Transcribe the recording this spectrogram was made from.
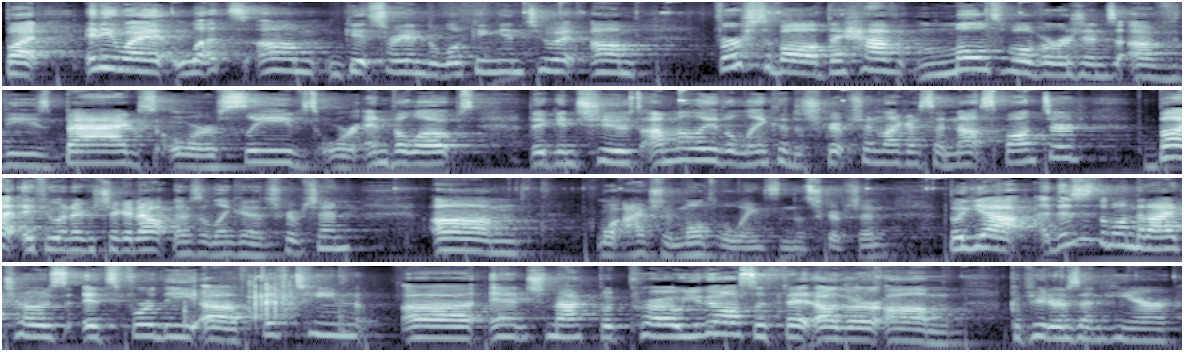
But anyway, let's um get straight into looking into it. Um, First of all, they have multiple versions of these bags or sleeves or envelopes they can choose. I'm gonna leave a link in the description. Like I said, not sponsored, but if you wanna go check it out, there's a link in the description. Um, well, actually multiple links in the description. But yeah, this is the one that I chose. It's for the uh, 15 uh, inch MacBook Pro. You can also fit other um, computers in here,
